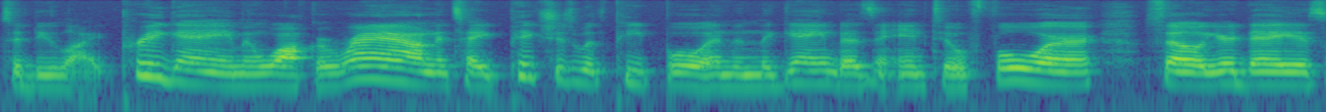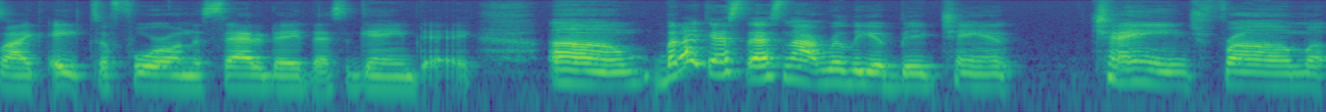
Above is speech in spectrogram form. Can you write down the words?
to do like pregame and walk around and take pictures with people and then the game doesn't end till 4 so your day is like 8 to 4 on the saturday. That's game day. Um, but i guess that's not really a big chance change from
